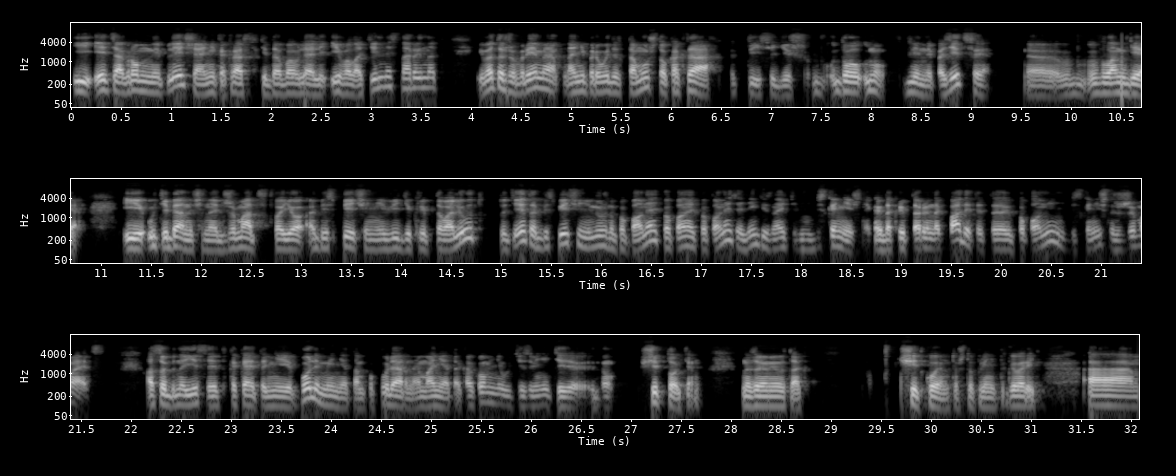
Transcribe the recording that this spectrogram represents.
И эти огромные плечи, они как раз-таки добавляли и волатильность на рынок, и в это же время они приводят к тому, что когда ты сидишь в, ну, в длинной позиции, в лонге, и у тебя начинает сжиматься твое обеспечение в виде криптовалют, то тебе это обеспечение нужно пополнять, пополнять, пополнять, а деньги, знаете, не бесконечные. Когда крипторынок падает, это пополнение бесконечно сжимается. Особенно если это какая-то не более-менее там популярная монета, а каком-нибудь, извините, ну, щит-токен, назовем его так. Щиткоин, то, что принято говорить. А,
